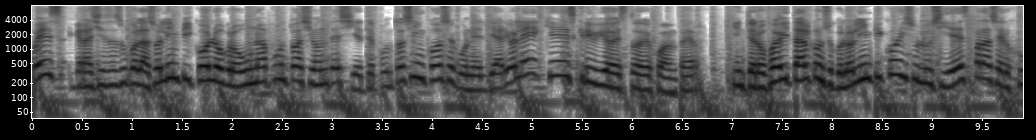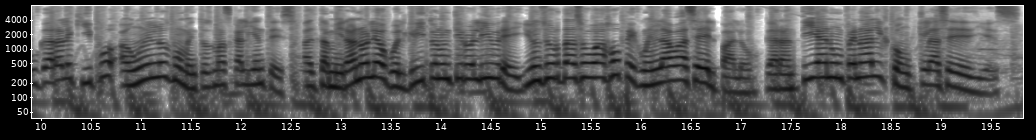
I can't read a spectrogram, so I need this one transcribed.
pues gracias a su golazo olímpico logró una puntuación de 7.5 según el diario Le que escribió esto de Juanfer. Quintero fue vital con su gol olímpico y su lucidez para hacer jugar al equipo aún en los momentos más calientes. Altamirano le ahogó el grito en un tiro libre y un zurdazo bajo pegó en la base del palo. Garantía en un penal con clase de 10.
